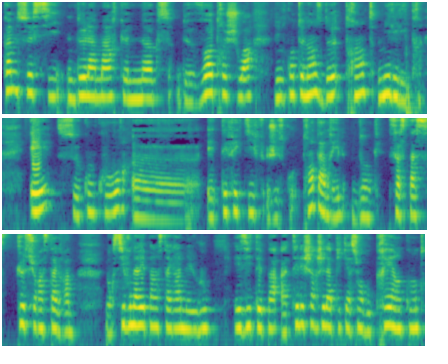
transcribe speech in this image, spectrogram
comme ceci de la marque Nox de votre choix d'une contenance de 30 ml. Et ce concours euh, est effectif jusqu'au 30 avril, donc ça se passe que sur Instagram. Donc si vous n'avez pas Instagram les loulous, n'hésitez pas à télécharger l'application, à vous créer un compte.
